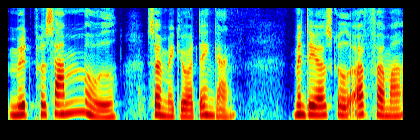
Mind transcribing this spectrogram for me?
mødt på samme måde, som jeg gjorde dengang. Men det er også gået op for mig,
